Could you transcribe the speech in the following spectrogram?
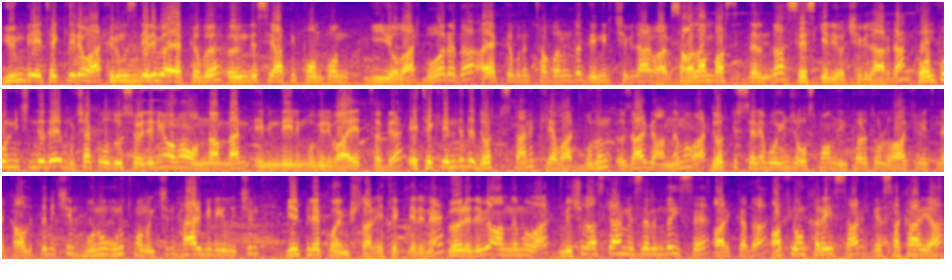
Yün bir etekleri var. Kırmızı deri bir ayakkabı. Önünde siyah bir pompon giyiyorlar. Bu arada arkada ayakkabının tabanında demir çiviler var. Sağlam bastıklarında ses geliyor çivilerden. Pomponun içinde de bıçak olduğu söyleniyor ama ondan ben emin değilim. Bu bir rivayet tabii. Eteklerinde de 400 tane pile var. Bunun özel bir anlamı var. 400 sene boyunca Osmanlı İmparatorluğu hakimiyetinde kaldıkları için bunu unutmamak için her bir yıl için bir pile koymuşlar eteklerine. Böyle de bir anlamı var. Meşhur asker mezarında ise arkada Afyon Karahisar ve Sakarya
